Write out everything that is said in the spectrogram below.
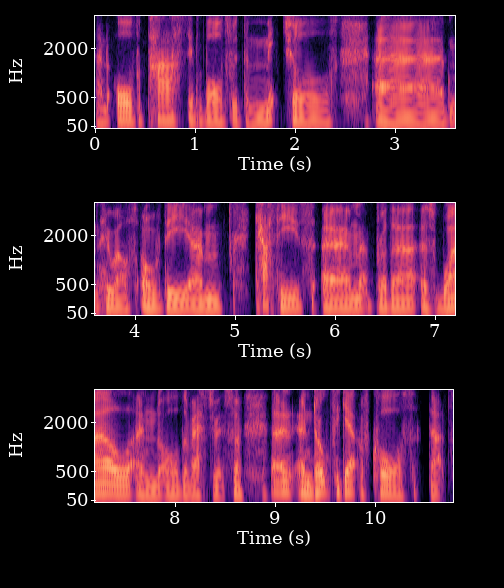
and all the past involved with the Mitchells. Um, who else? Oh, the um, Kathy's um, brother as well, and all the rest of it. So, and, and don't forget, of course, that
